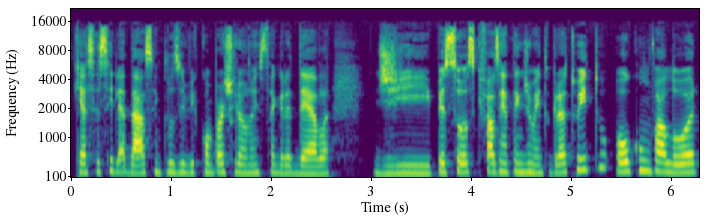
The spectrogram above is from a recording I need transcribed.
que a Cecília Dassa, inclusive, compartilhou no Instagram dela, de pessoas que fazem atendimento gratuito ou com valor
